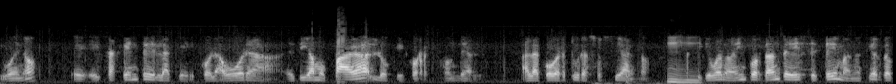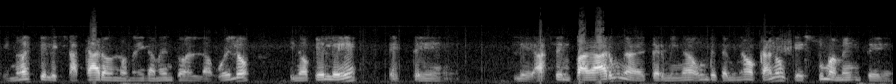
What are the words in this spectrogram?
y bueno, eh, esa gente es la que colabora, eh, digamos, paga lo que corresponde al, a la cobertura social, ¿no? Así que bueno, es importante ese tema, ¿no es cierto? Que no es que le sacaron los medicamentos al abuelo, sino que le, este, le hacen pagar una determinada, un determinado canon que es sumamente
